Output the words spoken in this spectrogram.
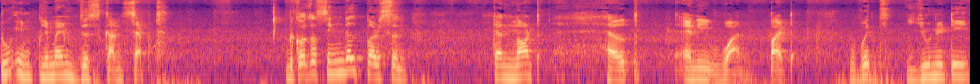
to implement this concept. Because a single person cannot help anyone. But with unity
